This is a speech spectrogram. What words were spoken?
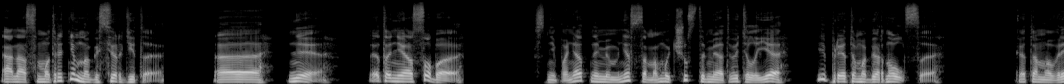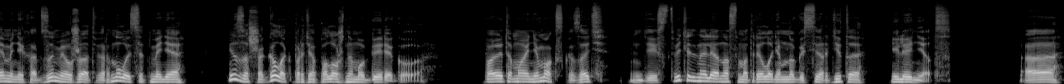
Она смотрит немного сердито. «А, не, это не особо...» С непонятными мне самому чувствами ответил я и при этом обернулся. К этому времени Хадзуми уже отвернулась от меня и зашагала к противоположному берегу. Поэтому я не мог сказать, действительно ли она смотрела немного сердито или нет. «А,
